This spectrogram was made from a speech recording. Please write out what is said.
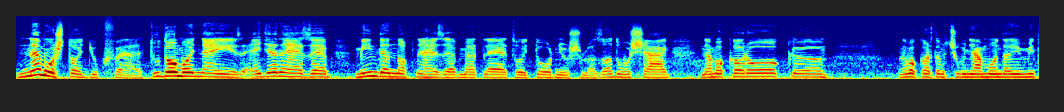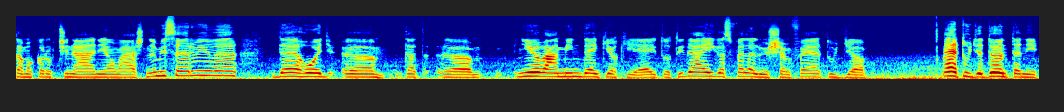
nem most adjuk fel. Tudom, hogy nehéz, egyre nehezebb, minden nap nehezebb, mert lehet, hogy tornyosul az adóság, nem akarok nem akartam csúnyán mondani, hogy mit nem akarok csinálni a más nemi szervével, de hogy tehát, nyilván mindenki, aki eljutott idáig, az felelősen fel tudja el tudja dönteni,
